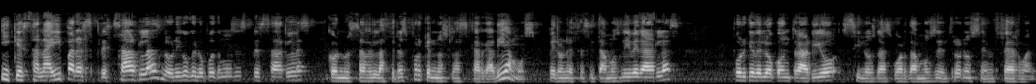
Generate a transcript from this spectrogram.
y que están ahí para expresarlas. Lo único que no podemos expresarlas con nuestras relaciones porque nos las cargaríamos, pero necesitamos liberarlas porque de lo contrario, si nos las guardamos dentro, nos enferman.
